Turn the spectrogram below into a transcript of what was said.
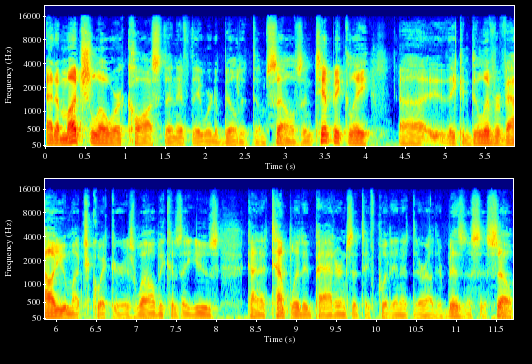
at a much lower cost than if they were to build it themselves. And typically, uh, they can deliver value much quicker as well because they use kind of templated patterns that they've put in at their other businesses. So,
